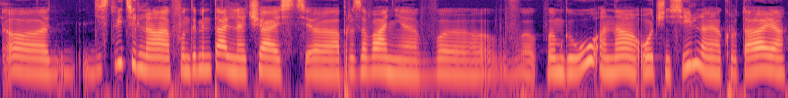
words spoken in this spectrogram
Э, Действительно, фундаментальная часть э, образования в, в, в МГУ, она очень сильная, крутая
